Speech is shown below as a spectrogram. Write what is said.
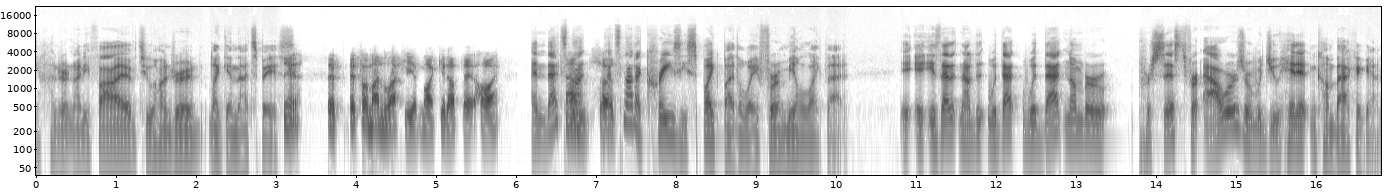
195, 200, like in that space. Yeah. If, if I'm unlucky, it might get up that high. And that's um, not so that's not a crazy spike, by the way, for a meal like that. Is that now? Would that would that number persist for hours, or would you hit it and come back again?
